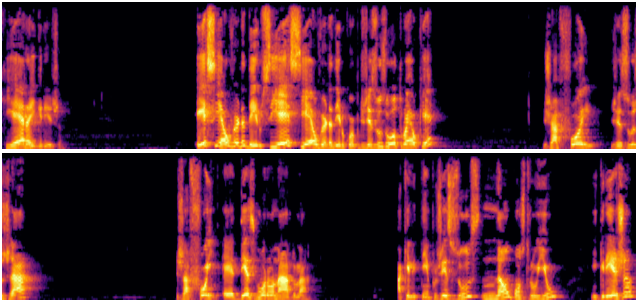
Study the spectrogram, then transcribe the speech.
que era a igreja. Esse é o verdadeiro. Se esse é o verdadeiro corpo de Jesus, o outro é o quê? Já foi, Jesus já já foi é, desmoronado lá aquele templo. Jesus não construiu igreja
